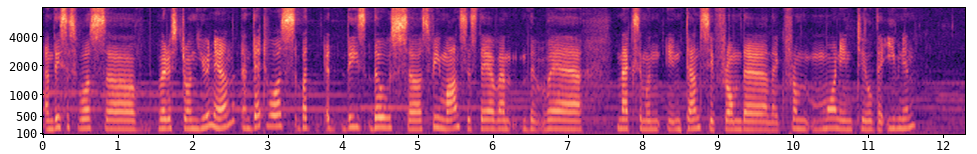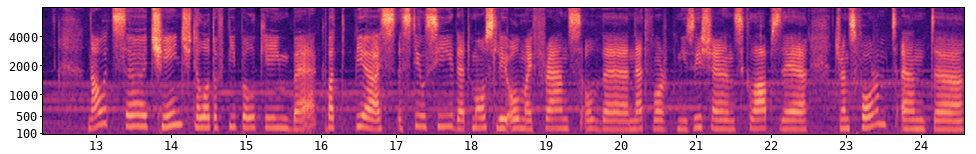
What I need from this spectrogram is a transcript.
and this was a very strong union. And that was, but these those uh, three months is there were maximum intensive from the like from morning till the evening. Now it's uh, changed. A lot of people came back. But yeah I, s- I still see that mostly all my friends all the network musicians clubs they're transformed and uh,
